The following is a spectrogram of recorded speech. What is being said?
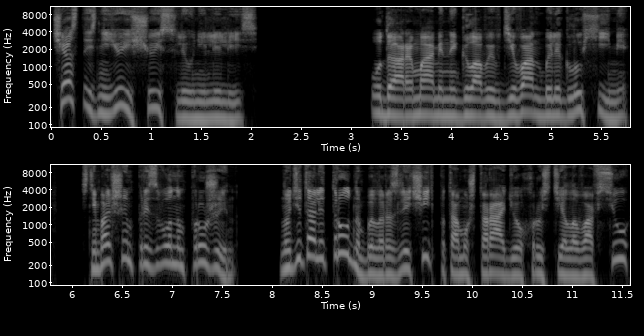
Часто из нее еще и слюни лились. Удары маминой головы в диван были глухими, с небольшим призвоном пружин, но детали трудно было различить, потому что радио хрустело вовсю,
